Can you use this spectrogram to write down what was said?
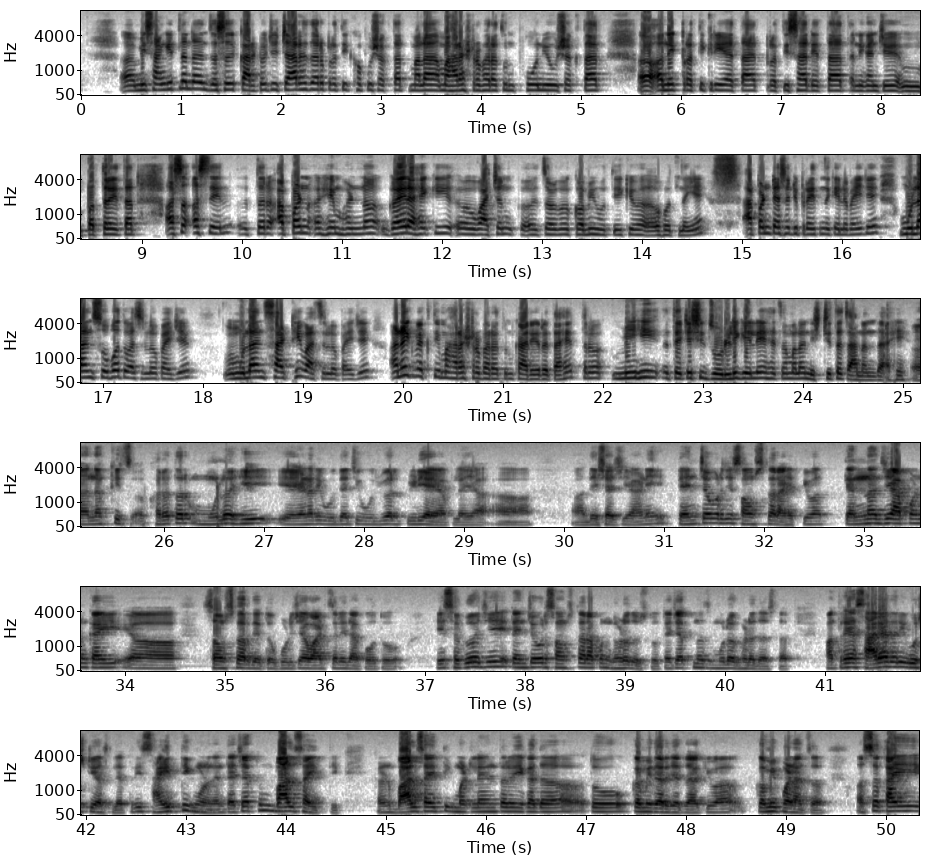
मी सांगितलं ना जसं कार्टोचे चार हजार प्रती खपू शकतात. मला महाराष्ट्रभरातून फोन येऊ शकतात. अनेक प्रतिक्रिया येतात प्रतिसाद येतात. अनेकांचे पत्र येतात. असं असेल तर आपण हे म्हणणं गैर आहे की वाचन चळवळ कमी होते किंवा होत नाहीये. आपण त्यासाठी प्रयत्न केले पाहिजे. मुलांसोबत वाचलं पाहिजे. मुलांसाठी वाचलं पाहिजे. अनेक व्यक्ती महाराष्ट्रभरातून कार्यरत आहेत तर मीही त्याच्याशी जोडली गेले ह्याचा मला निश्चितच आनंद आहे. नक्कीच. खरं तर मुलं ही येणारी उद्याची उज्ज्वल पिढी आहे आपल्या या देशाची. आणि त्यांच्यावर जे संस्कार आहेत किंवा त्यांना जे आपण काही अ, संस्कार देतो पुढच्या वाटचाली दाखवतो हे सगळं जे त्यांच्यावर संस्कार आपण घडत असतो त्याच्यातनंच मुलं घडत असतात. मात्र ह्या साऱ्या जरी गोष्टी असल्या तरी साहित्यिक म्हणून आणि त्याच्यातून बाल साहित्यिक कारण बाल साहित्यिक म्हटल्यानंतर एखादा तो कमी दर्जाचा किंवा कमीपणाचं असं काही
